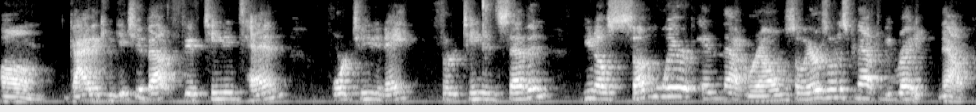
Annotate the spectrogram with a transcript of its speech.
um, guy that can get you about 15 and 10, 14 and 8, 13 and 7, you know, somewhere in that realm. So Arizona's going to have to be ready. Now,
